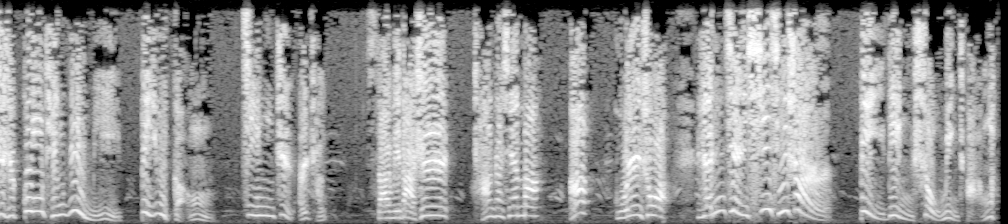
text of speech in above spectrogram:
这是宫廷玉米碧玉梗精制而成，三位大师尝尝鲜吧。啊！古人说：“人见稀奇事儿，必定寿命长啊！”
